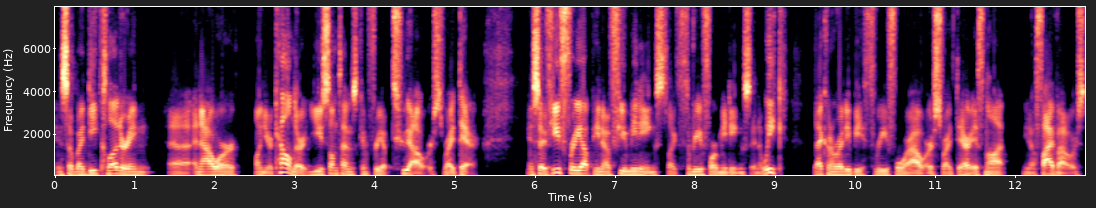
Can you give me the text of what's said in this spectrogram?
And so by decluttering uh, an hour on your calendar, you sometimes can free up two hours right there. And so if you free up, you know, a few meetings, like three or four meetings in a week, that can already be three, four hours right there, if not, you know, five hours.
